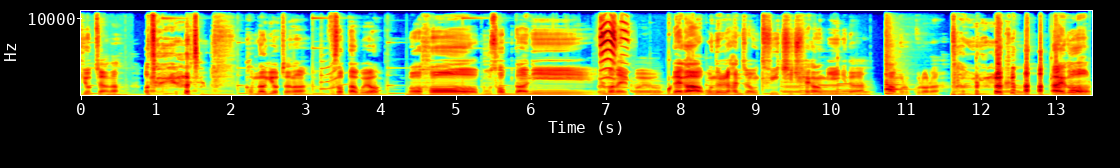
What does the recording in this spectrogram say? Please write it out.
귀엽지 않아? 어때? 겁나 귀엽잖아. 무섭다고요? 어허 무섭다니 얼마나 예뻐요 내가 오늘 한정 트위치 최강 미인이다 다 무릎 꿇어라 아이고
